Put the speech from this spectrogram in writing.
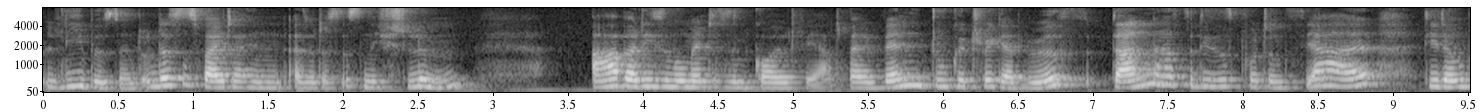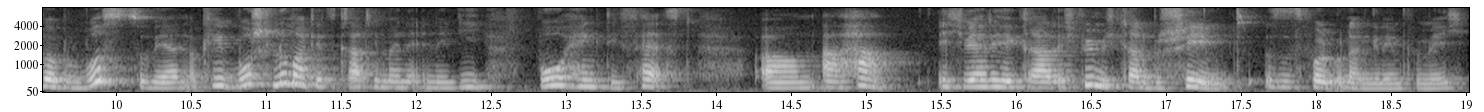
Liebe sind. Und das ist weiterhin, also das ist nicht schlimm, aber diese Momente sind Gold wert, weil wenn du getriggert wirst, dann hast du dieses Potenzial, dir darüber bewusst zu werden, okay, wo schlummert jetzt gerade hier meine Energie? Wo hängt die fest? Ähm, aha, ich werde hier gerade, ich fühle mich gerade beschämt. Es ist voll unangenehm für mich.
